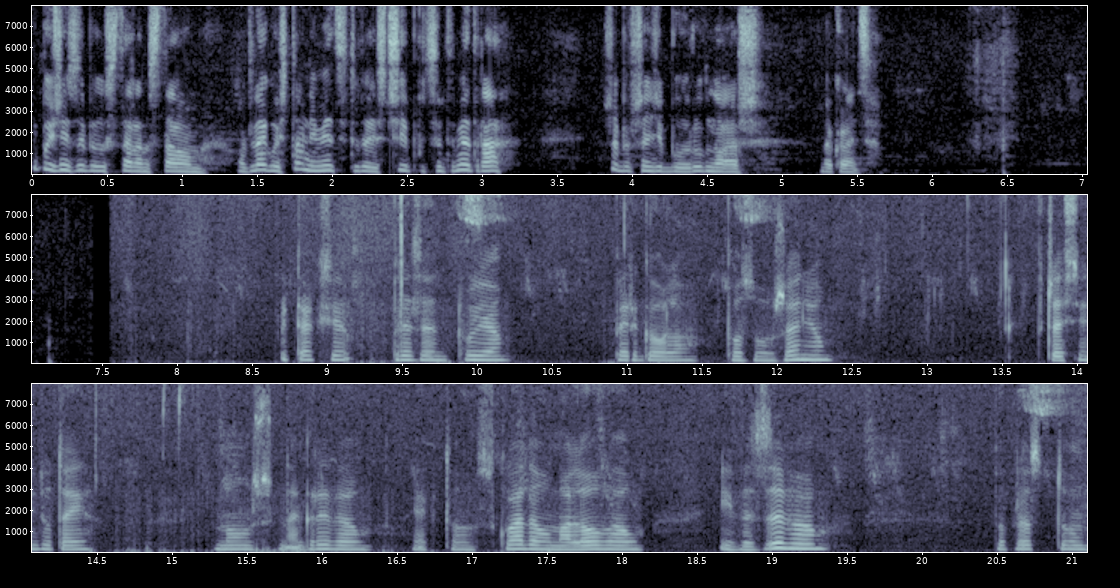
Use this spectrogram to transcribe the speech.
I później sobie ustalam stałą odległość. Tam mniej więcej tutaj jest 3,5 cm, żeby wszędzie było równo aż do końca. I tak się prezentuje pergola po złożeniu. Wcześniej tutaj mąż nagrywał, jak to składał, malował i wyzywał. Po prostu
